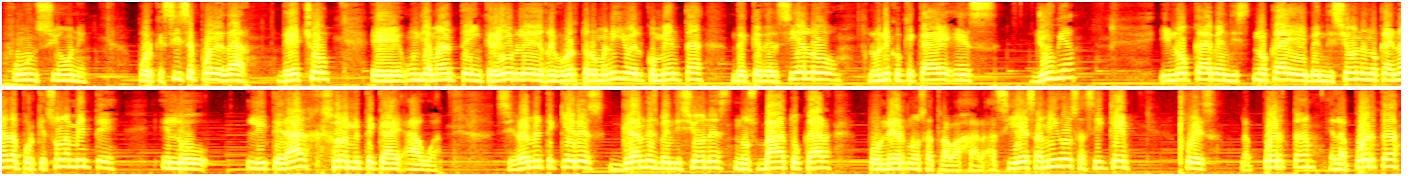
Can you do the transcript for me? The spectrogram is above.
funcione. Porque sí se puede dar, de hecho, eh, un diamante increíble, Rigoberto Romanillo, él comenta de que del cielo lo único que cae es lluvia y no cae, no cae bendiciones, no cae nada, porque solamente en lo literal, solamente cae agua. Si realmente quieres grandes bendiciones, nos va a tocar ponernos a trabajar. Así es, amigos, así que pues la puerta, en la puerta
